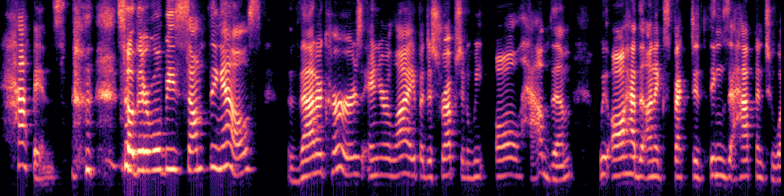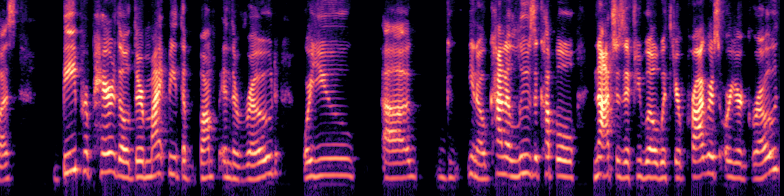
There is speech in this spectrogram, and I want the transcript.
happens. so there will be something else that occurs in your life, a disruption. We all have them. We all have the unexpected things that happen to us. Be prepared though. There might be the bump in the road where you uh you know kind of lose a couple notches if you will with your progress or your growth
